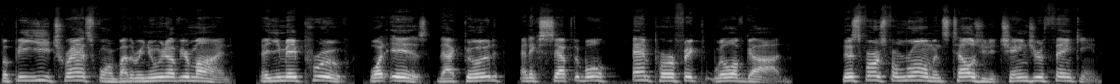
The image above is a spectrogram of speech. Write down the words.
but be ye transformed by the renewing of your mind, that ye may prove what is that good and acceptable and perfect will of God. This verse from Romans tells you to change your thinking.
